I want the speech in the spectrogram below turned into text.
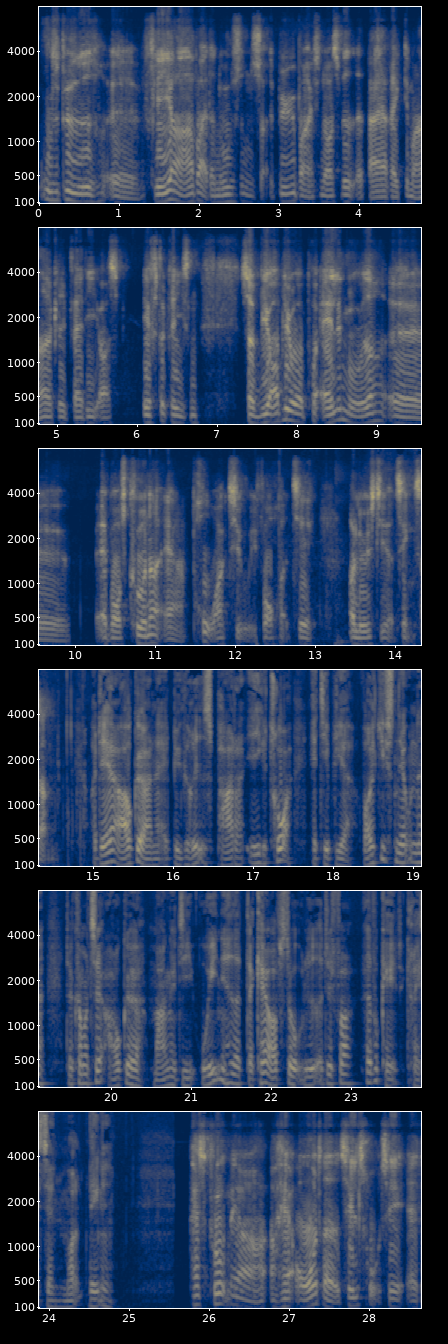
udbyde øh, flere arbejder nu, sådan så byggebranchen også ved, at der er rigtig meget at gribe fat i også efter krisen. Så vi oplever på alle måder øh, at vores kunder er proaktive i forhold til at løse de her ting sammen. Og det er afgørende, at byggeriets parter ikke tror, at det bliver voldgiftsnævnene, der kommer til at afgøre mange af de uenigheder, der kan opstå, lyder det for advokat Christian Molt Wengel. Pas på med at, at have overdrevet tiltro til, at,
